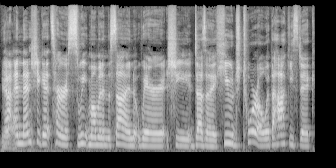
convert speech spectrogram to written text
Yeah. and then she gets her sweet moment in the sun where she does a huge twirl with a hockey stick,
